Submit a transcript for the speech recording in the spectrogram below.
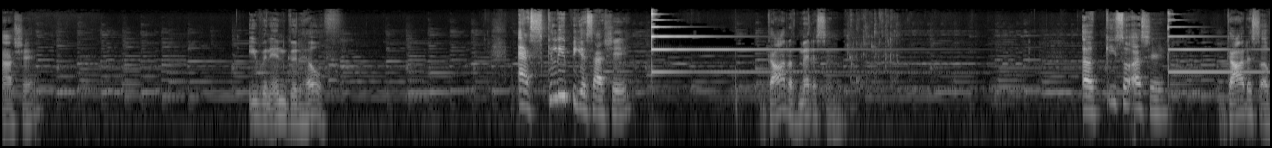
Ashe, even in good health. Asclepius Ashe, god of medicine. Akiso Ashe, goddess of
